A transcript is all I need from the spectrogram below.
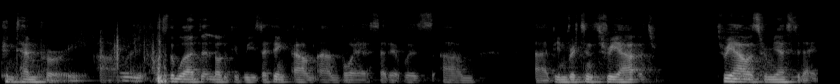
contemporary. Um, mm. was the word that a lot of people used. I think um, Anne Boyer said it was um, uh, been written three hours three hours from yesterday.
